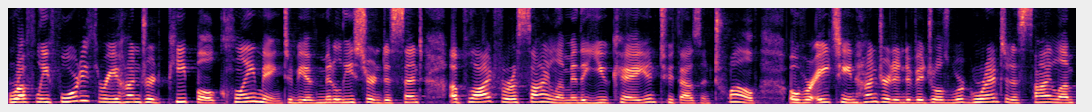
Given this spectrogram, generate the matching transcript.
roughly 4,300 people claiming to be of Middle Eastern descent applied for asylum in the UK in 2012. Over 1,800 individuals were granted asylum,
